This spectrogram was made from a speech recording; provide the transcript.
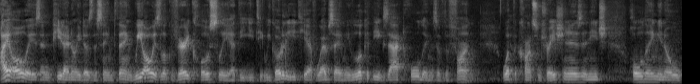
I always, and Pete, I know he does the same thing. We always look very closely at the ET. We go to the ETF website and we look at the exact holdings of the fund, what the concentration is in each holding. You know,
